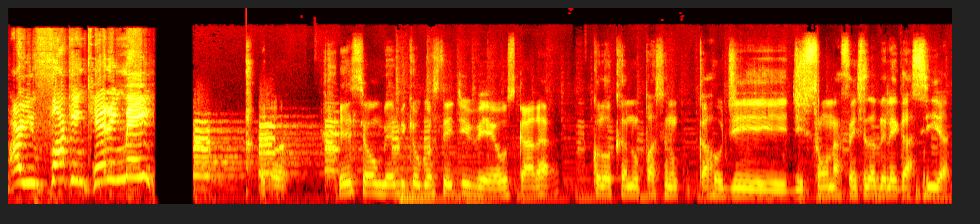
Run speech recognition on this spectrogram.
Are you fucking kidding me? Esse é um meme que eu gostei de ver. Os caras colocando, passando um carro de, de som na frente da delegacia.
